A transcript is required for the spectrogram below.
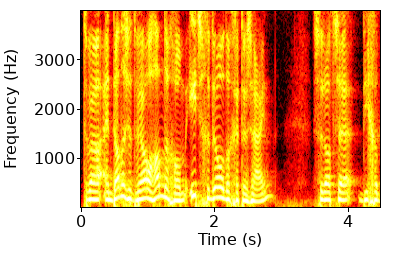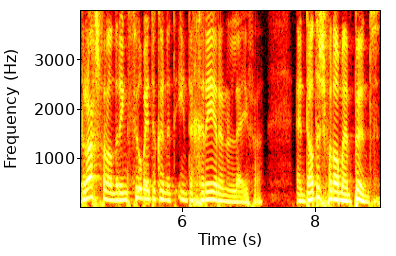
Terwijl, en dan is het wel handig om iets geduldiger te zijn, zodat ze die gedragsverandering veel beter kunnen integreren in hun leven. En dat is vooral mijn punt.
